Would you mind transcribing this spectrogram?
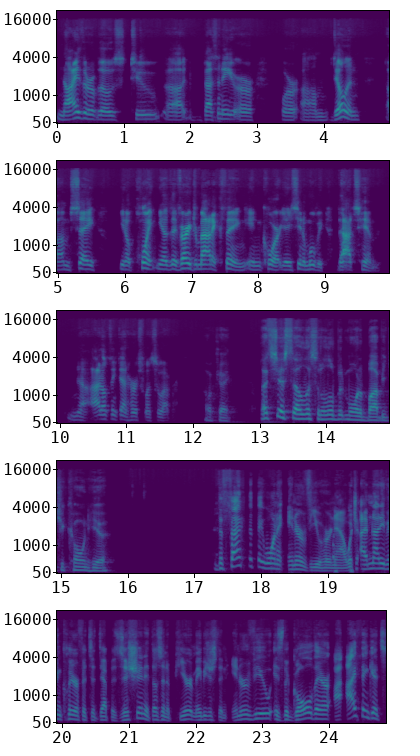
neither of those two, uh, Bethany or or um, Dylan, um, say, you know, point, you know, the very dramatic thing in court. Yeah, you seen a movie, that's him. No, I don't think that hurts whatsoever. Okay, let's just uh, listen a little bit more to Bobby Chacon here the fact that they want to interview her now, which I'm not even clear if it's a deposition, it doesn't appear, it may be just an interview. Is the goal there? I, I think it's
